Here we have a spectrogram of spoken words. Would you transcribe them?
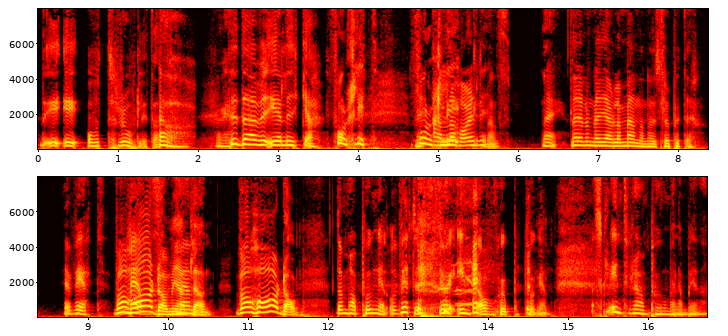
det är otroligt alltså. Ja. Det är där vi är lika. Folkligt. Nej, Folklig alla har inte mens. Nej, Nej, de där jävla männen har ju sluppit det. jag vet. Vad Mens, har de egentligen? männen. Vad har de? De har pungen. Och vet du, jag är inte avundsjuk på pungen. Jag skulle inte vilja ha en pung mellan benen.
